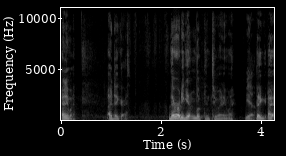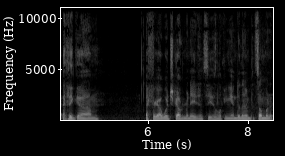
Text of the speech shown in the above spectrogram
Anyway, I digress. They're already getting looked into anyway. Yeah. They, I, I think um, I forgot which government agency is looking into them, but someone,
